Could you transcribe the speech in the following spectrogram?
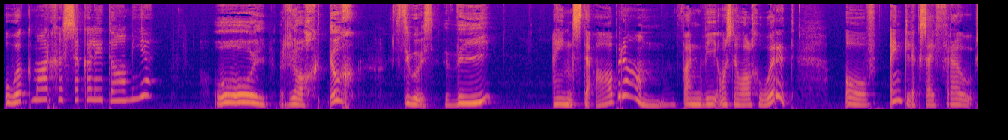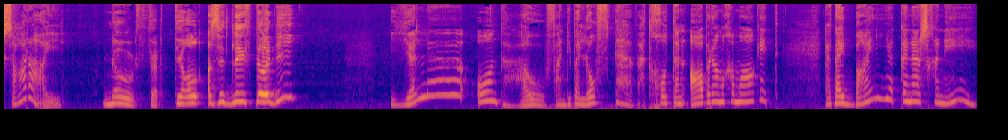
ook maar gesukkel het daarmee? Oi, regtig? Soos wie? Einste Abraham, van wie ons nou al gehoor het, of eintlik sy vrou Sarai. Nou vertel asseblief Tony. Julle onthou van die belofte wat God aan Abraham gemaak het dat hy baie kinders gaan hê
